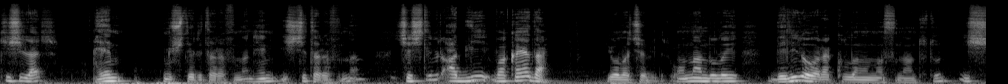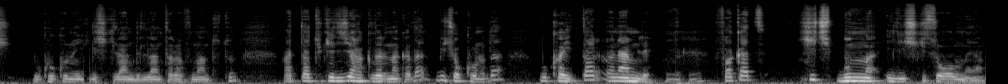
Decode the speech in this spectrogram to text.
kişiler hem müşteri tarafından hem işçi tarafından çeşitli bir adli vakaya da yol açabilir. Ondan dolayı delil olarak kullanılmasından tutun, iş hukukunu ilişkilendirilen tarafından tutun, hatta tüketici haklarına kadar birçok konuda bu kayıtlar önemli. Hı hı. Fakat hiç bununla ilişkisi olmayan,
